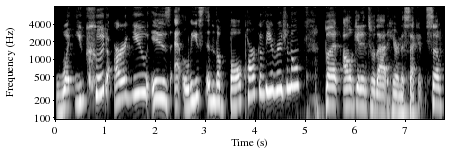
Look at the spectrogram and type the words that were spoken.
What you could argue is at least in the ballpark of the original but i'll get into that here in a second. So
